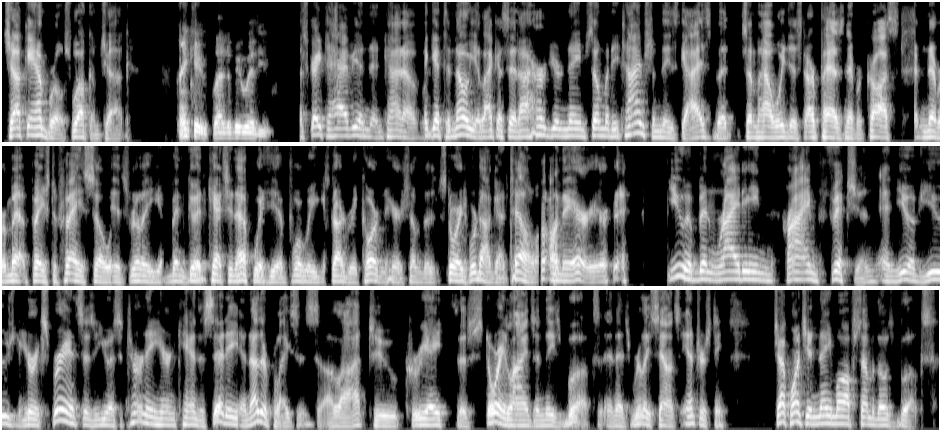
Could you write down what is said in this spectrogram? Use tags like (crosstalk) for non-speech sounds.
Chuck Ambrose, welcome, Chuck. Thank you. Glad to be with you. It's great to have you and, and, kind of get to know you. Like I said, I heard your name so many times from these guys, but somehow we just, our paths never crossed, never met face to face. So it's really been good catching up with you before we started recording here. Some of the stories we're not going to tell (laughs) on the air here. you have been writing crime fiction and you have used your experience as a U.S. attorney here in Kansas City and other places a lot to create the storylines in these books. And it really sounds interesting. Chuck, why don't you name off some of those books?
